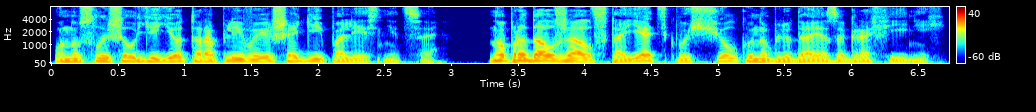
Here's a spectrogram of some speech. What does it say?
он услышал ее торопливые шаги по лестнице, но продолжал стоять сквозь щелку, наблюдая за графиней.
